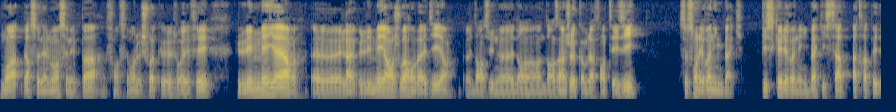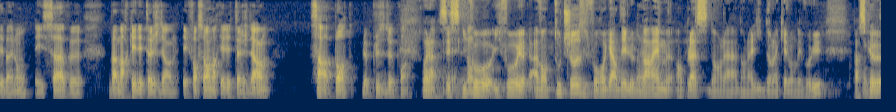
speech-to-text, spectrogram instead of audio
moi personnellement, ce n'est pas forcément le choix que j'aurais fait les meilleurs, euh, les meilleurs joueurs, on va dire, dans un jeu comme la fantasy, ce sont les running backs. Puisque les running backs, ils savent attraper des ballons et ils savent euh, bah, marquer des touchdowns. Et forcément, marquer des touchdowns, ça rapporte le plus de points. Voilà, c'est ce qu'il faut. Il faut avant toute chose, il faut regarder le barème en place dans la dans la ligue dans laquelle on évolue, parce que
